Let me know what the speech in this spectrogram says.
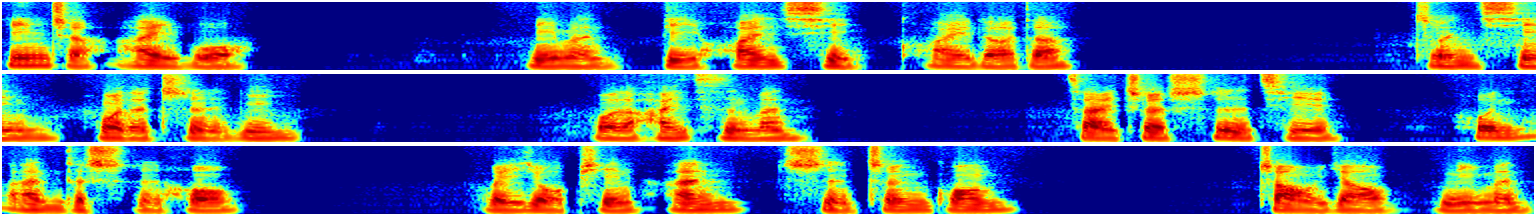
因着爱我，你们必欢喜快乐的遵行我的旨意。我的孩子们，在这世界昏暗的时候，唯有平安是真光，照耀你们。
